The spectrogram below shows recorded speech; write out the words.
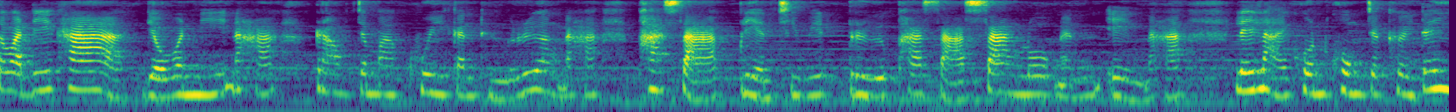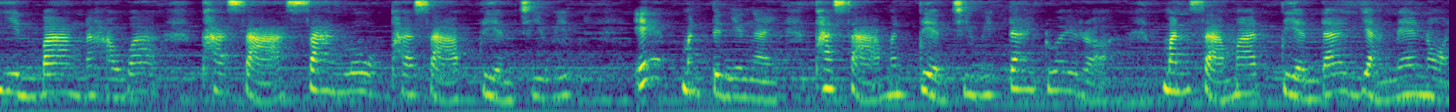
สวัสดีค่ะ เดี๋ยววันนี้นะคะ เราจะมาคุยกันถึงเรื่องนะคะ ภาษาเปลี่ยนชีวิตหรือภาษาสร้างโลกนั่นเองนะคะ หลายๆ คนคงจะเคยได้ยินบ้างนะคะว่า ภาษาสร้างโลก ภาษาเปลี่ยนชีวิต เอ๊ะ มันเป็นยังไง ภาษามันเปลี่ยนชีวิตได้ด้วยเหรอ มันสามารถเปลี่ยนได้อย่างแน่นอน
